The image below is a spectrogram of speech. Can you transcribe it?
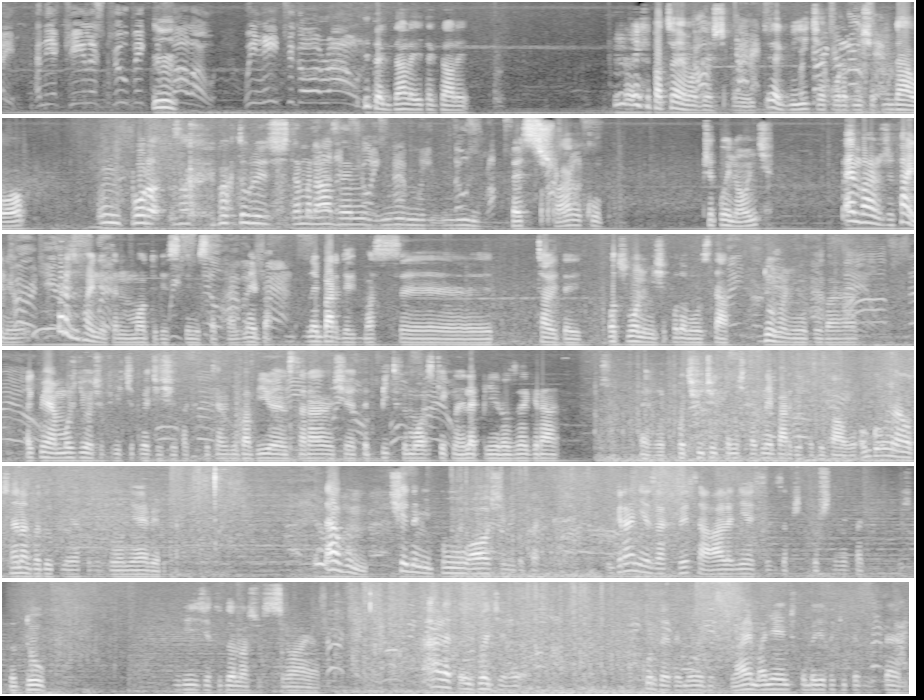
Mm. i tak dalej, i tak dalej. No i chyba co ja mogę jeszcze powiedzieć? Jak widzicie, akurat mi się udało. Pora za chyba któryś tam razem bez szwanku przepłynąć. Powiem wam, że fajny, bardzo fajny ten motyw jest z tymi statkami. Najba najbardziej chyba z e, całej tej odsłony mi się podobał staw. Dużo nie upływa. Jak miałem możliwość, oczywiście, wiecie, się tak specjalnie bawiłem, starałem się te bitwy morskie jak najlepiej rozegrać. E, poćwiczyć to mi się tak najbardziej podobało. Ogólna ocena według mnie to by było, nie wiem, tak. Dałbym 7,5, 8, to tak. Gra nie zachwyca, ale nie jest za przeproszeniem tak do dup. Widzicie, tu do nas już. Ale to już będzie... Kurde, te mówię, że strzelają, a nie wiem, czy to będzie taki ten... ten...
